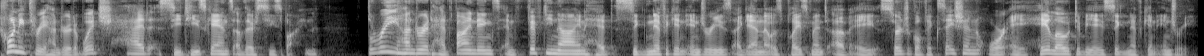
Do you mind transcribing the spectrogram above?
2,300 of which had CT scans of their C spine. 300 had findings, and 59 had significant injuries. Again, that was placement of a surgical fixation or a halo to be a significant injury.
